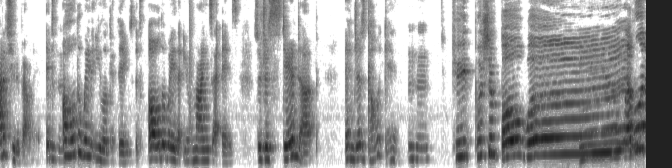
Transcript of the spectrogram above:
attitude about it. It's Mhm. all the way that you look at things, it's all the way that your mindset is. So just stand up and just go again. Mm-hmm. Keep pushing forward. Level it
